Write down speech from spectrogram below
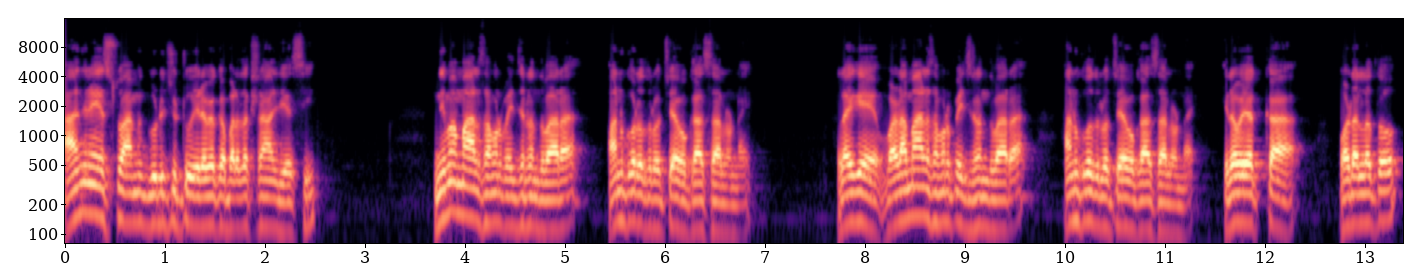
ఆంజనేయ స్వామి గుడి చుట్టూ ఇరవై ఒక ప్రదక్షిణాలు చేసి నిమమాల సమర్పించడం ద్వారా అనుకూలతలు వచ్చే అవకాశాలు ఉన్నాయి. అలాగే వడమాల సమర్పించడం ద్వారా అనుకూతులు వచ్చే అవకాశాలు ఉన్నాయి. ఇరవై ఒక్క వడలతో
